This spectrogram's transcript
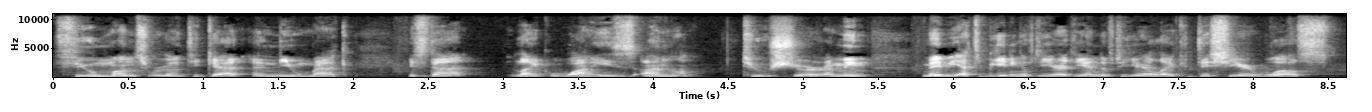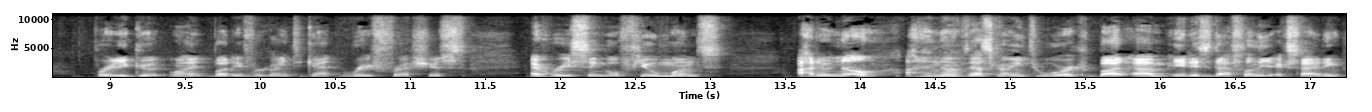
few months we're going to get a new Mac? Is that like wise? I'm not too sure. I mean, maybe at the beginning of the year, at the end of the year, like this year was pretty good, right? But if we're going to get refreshes every single few months, I don't know. I don't know if that's going to work, but um, it is definitely exciting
